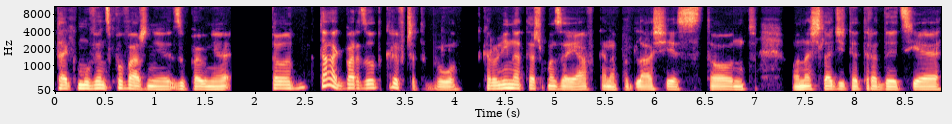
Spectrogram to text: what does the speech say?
tak mówiąc poważnie zupełnie, to tak, bardzo odkrywcze to było. Karolina też ma zajawkę na Podlasie, stąd, ona śledzi te tradycje,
